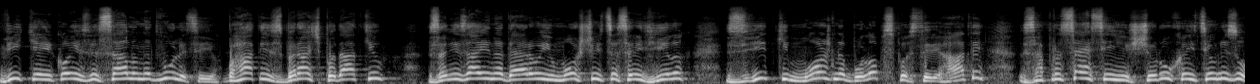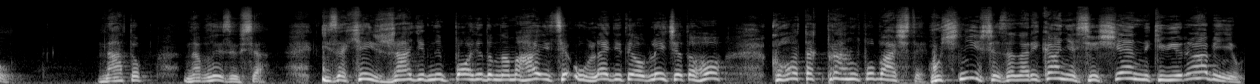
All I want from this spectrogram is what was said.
віття якої звисало над вулицею. Багатий збирач податків залізає на дерево і вмощується серед гілок, звідки можна було б спостерігати за процесією, що рухається внизу. Натовп наблизився, і Захей жадібним поглядом намагається угледіти обличчя того, кого так прагнув побачити. Гучніше за нарікання священників і рабінів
